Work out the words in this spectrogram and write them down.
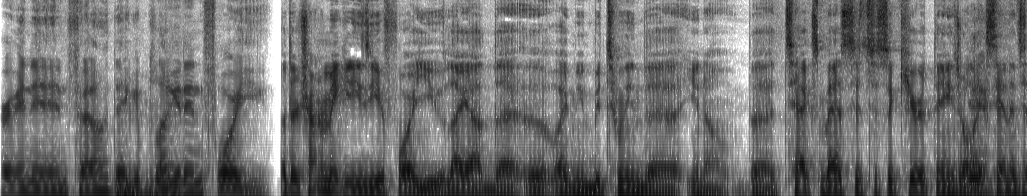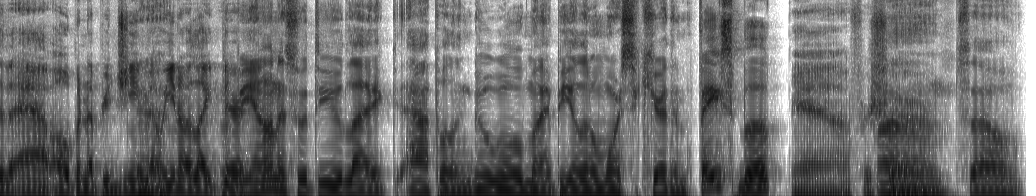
pertinent info. They could Mm-hmm. plug it in for you. But they're trying to make it easier for you. Like out the, uh, I mean, between the, you know, the text message to secure things, or Yeah. like send it to the app, open up your Gmail. Yeah. You know, like To they're, be honest with you, like Apple and Google might be a little more secure than Facebook. yeah, for sure. Um, so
